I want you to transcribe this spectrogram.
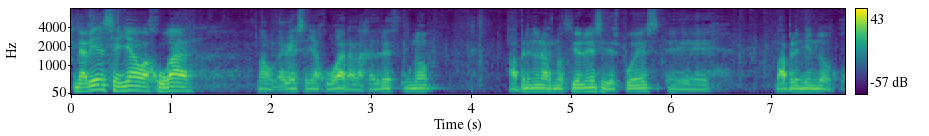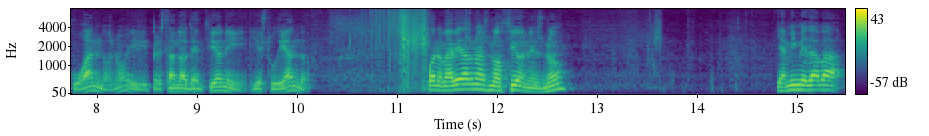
me había enseñado a jugar, vamos, me había enseñado a jugar al ajedrez. Uno aprende unas nociones y después eh, va aprendiendo jugando, ¿no? Y prestando atención y, y estudiando. Bueno, me había dado unas nociones, ¿no? Y a mí me daba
